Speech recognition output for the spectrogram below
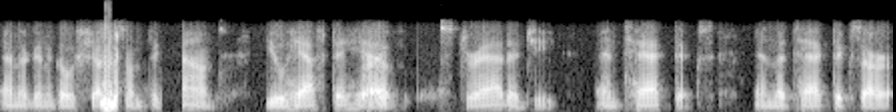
and they're going to go shut something down. You have to have strategy and tactics, and the tactics are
